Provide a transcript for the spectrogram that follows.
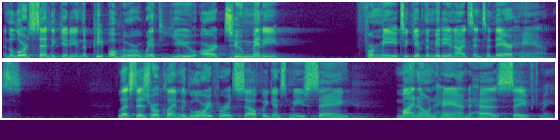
And the Lord said to Gideon, The people who are with you are too many for me to give the Midianites into their hands lest Israel claim the glory for itself against me, saying, Mine own hand has saved me.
